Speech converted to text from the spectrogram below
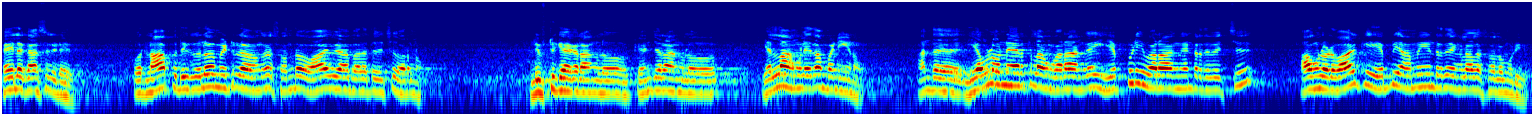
கையில் காசு கிடையாது. ஒரு நாற்பது கிலோமீட்டர் அவங்க சொந்த வாய் வியாபாரத்தை வச்சு வரணும். லிஃப்ட் கேட்குறாங்களோ கெஞ்சுறாங்களோ எல்லாம் அவங்களே தான் பண்ணிக்கணும். அந்த எவ்வளோ நேரத்தில் அவங்க வராங்க எப்படி வராங்கன்றதை வச்சு அவங்களோட வாழ்க்கை எப்படி அமையுன்றதை எங்களால் சொல்ல முடியும்.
